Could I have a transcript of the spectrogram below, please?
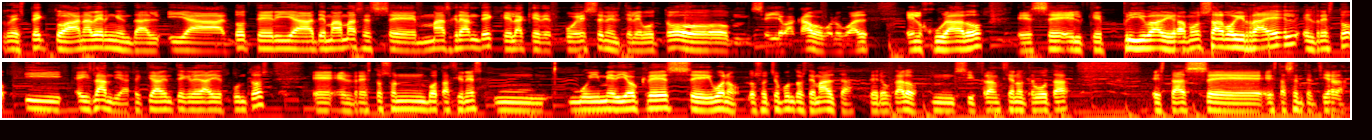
respecto a Ana Bergendal y a Dotter y a De Mamas es eh, más grande que la que después en el televoto mm, se lleva a cabo, con lo cual el jurado es eh, el que priva, digamos, salvo Israel, el resto y e Islandia, efectivamente, que le da 10 puntos. El resto son votaciones mm, muy mediocres y bueno, los 8 puntos de Malta. Pero claro, mm, si Francia no te vota, estás, eh, estás sentenciada.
